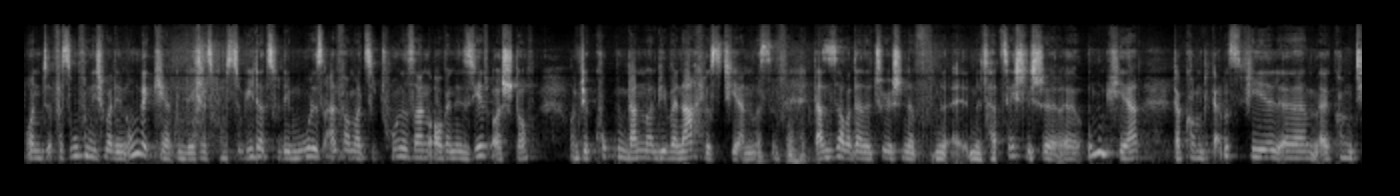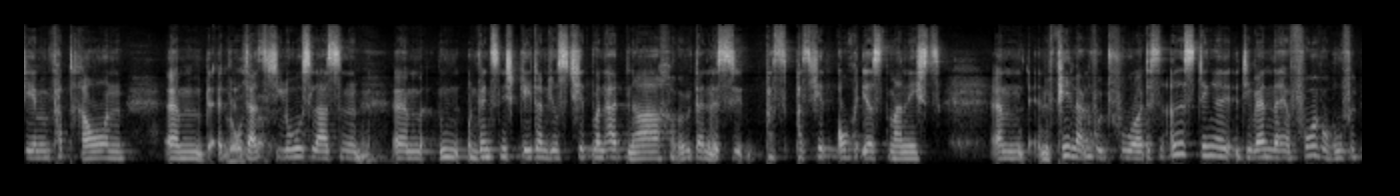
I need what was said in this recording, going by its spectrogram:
und versuchen nicht mal den umgekehrten Weg. Jetzt kommst du wieder zu dem Mut, es einfach mal zu tun und sagen, organisiert euch doch und wir gucken dann mal, wie wir nachjustieren müssen. Das ist aber dann natürlich eine, eine, eine tatsächliche äh, Umkehr. Da kommt ganz viel, ähm, äh, kommen Themen Vertrauen, ähm, loslassen. das Loslassen. Mhm. Ähm, und wenn es nicht geht, dann justiert man halt nach. Dann ist, pass, passiert auch erstmal nichts ähm, eine Fehlerkultur. Das sind alles Dinge, die werden da hervorgerufen.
